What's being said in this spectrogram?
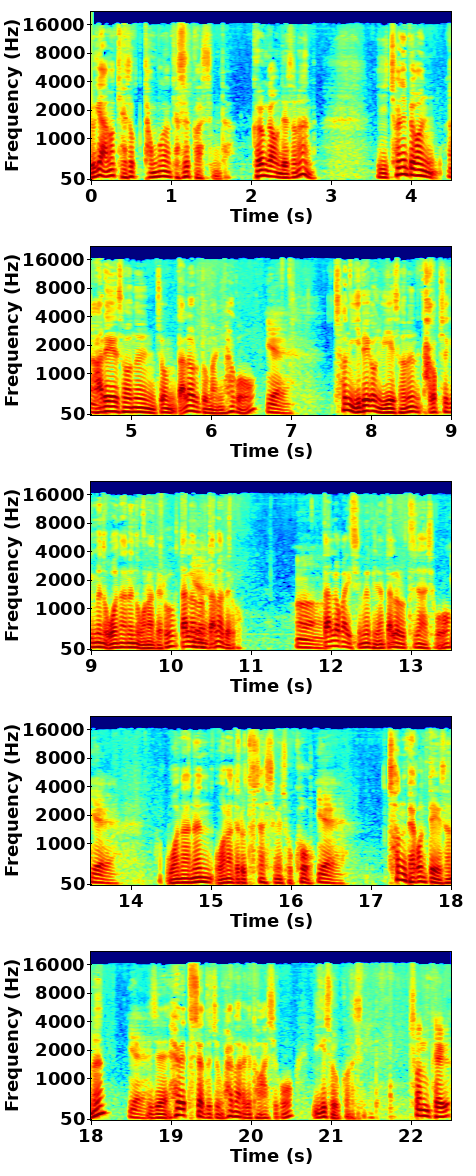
이게 아마 계속 당분간 계속 것 같습니다. 그런 가운데서는 이 천이백 원 어. 아래에서는 좀 달러로도 많이 하고 예. 1,200원 위에서는 가급적이면 원하는 원화대로 달러는 예. 달러대로 어. 달러가 있으면 그냥 달러로 투자하시고 예. 원하는 원화대로 투자하시는 게 좋고 예. 1,100원대에서는 예. 이제 해외 투자도 좀 활발하게 더 하시고 이게 좋을 것 같습니다. 1,100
